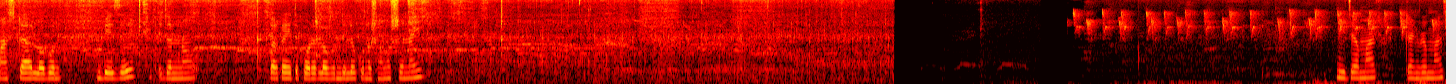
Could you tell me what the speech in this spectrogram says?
মাছটা লবণ বেজে, এজন্য তরকারিতে পরে লবণ দিলেও কোনো সমস্যা নাই। এই যে আমার ট্যাংরা মাছ।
